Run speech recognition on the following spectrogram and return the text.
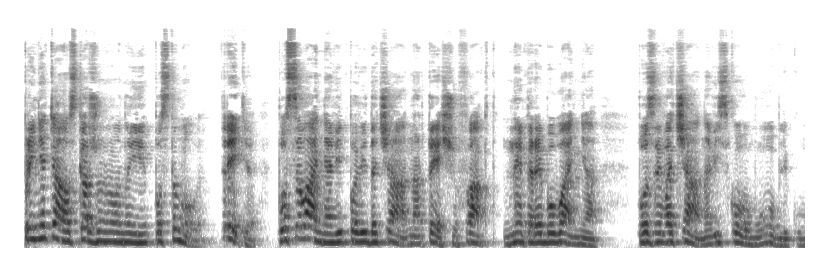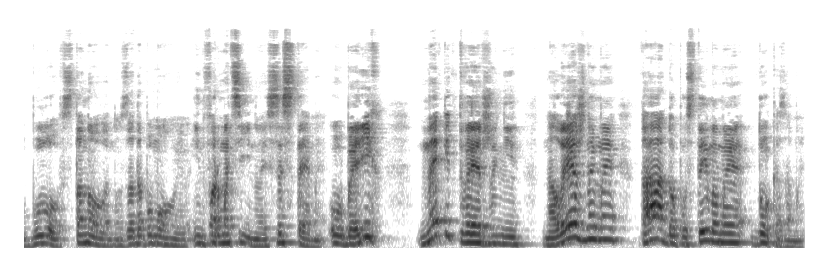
прийняття оскаржуваної постанови. Третє, посилання відповідача на те, що факт неперебування позивача на військовому обліку було встановлено за допомогою інформаційної системи оберіг, не підтверджені належними та допустимими доказами.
